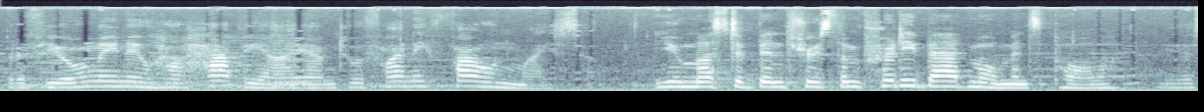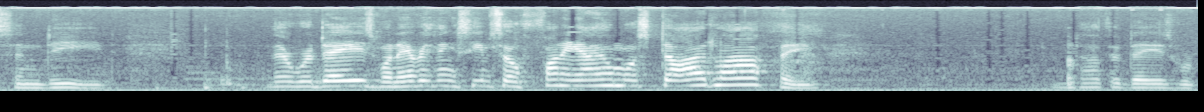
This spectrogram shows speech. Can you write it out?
but if you only knew how happy I am to have finally found myself. You must have been through some pretty bad moments, Paula. Yes, indeed. There were days when everything seemed so funny I almost died laughing. And other days were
